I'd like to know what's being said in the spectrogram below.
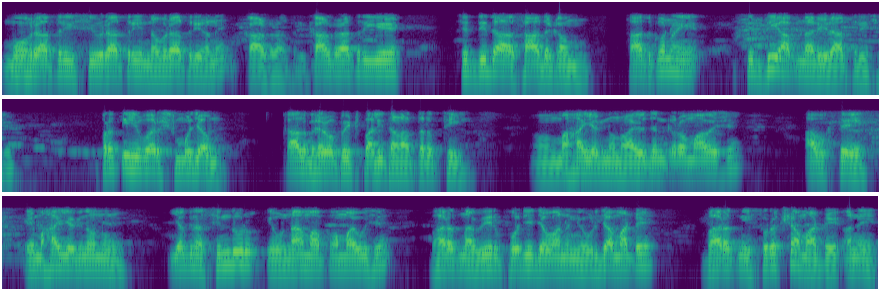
મોહરાત્રિ, શિવરાત્રિ, નવરાત્રિ અને કાળરાત્રિ. કાળરાત્રિ એ સિદ્ધિદા સાધકમ. સાધકોને સિદ્ધિ આપનારી રાત્રિ છે. પ્રતિ વર્ષ મુજબ કાલ ભૈરવપીઠ પાલિતાણા તરફથી મહાયજ્ઞનું આયોજન કરવામાં આવે છે. આ વખતે એ મહાયજ્ઞનું યજ્ઞ સિંદૂર એવું નામ આપવામાં આવ્યું છે. ભારતના વીર ફોજી જવાનોની ઊર્જા માટે, ભારતની સુરક્ષા માટે અને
